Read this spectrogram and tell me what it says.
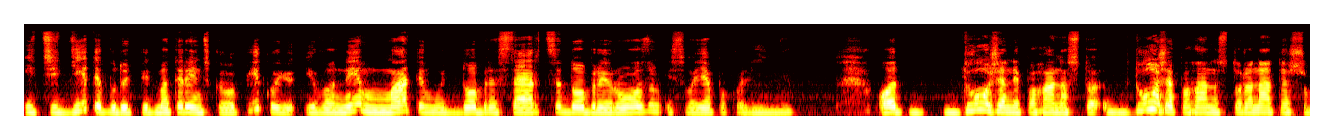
І ці діти будуть під материнською опікою, і вони матимуть добре серце, добрий розум і своє покоління. От дуже непогана дуже погана сторона, те, що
